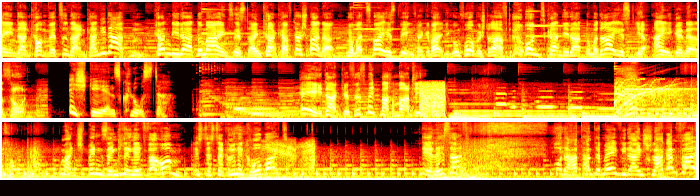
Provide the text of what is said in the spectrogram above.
Lorraine, dann kommen wir zu deinen Kandidaten. Kandidat Nummer 1 ist ein krankhafter Spanner. Nummer 2 ist wegen Vergewaltigung vorbestraft. Und Kandidat Nummer 3 ist ihr eigener Sohn. Ich gehe ins Kloster. Hey, danke fürs Mitmachen, Martin. Mein Spinnensinn klingelt. Warum? Ist es der grüne Kobold? Der Lizard? Oder hat Tante May wieder einen Schlaganfall?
